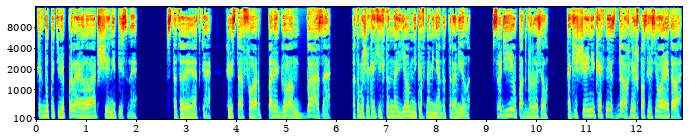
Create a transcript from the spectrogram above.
как будто тебе правила вообще не писаны. Статуэтка, Христофор, полигон, база. Потом еще каких-то наемников на меня дотравил. Судью подбросил. Так еще и никак не сдохнешь после всего этого».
